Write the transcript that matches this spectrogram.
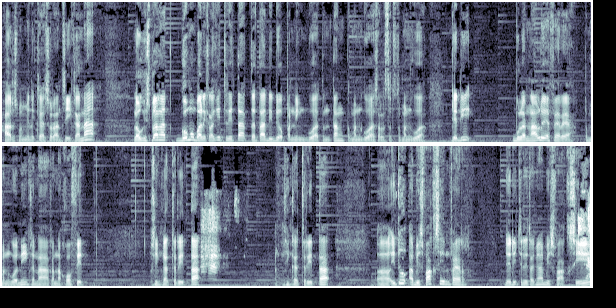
harus memiliki asuransi karena logis banget gue mau balik lagi cerita ke tadi di opening gue tentang teman gue salah satu teman gue jadi bulan lalu ya Fer ya. Teman gue nih kena kena covid. Singkat cerita singkat cerita uh, itu abis vaksin Fer. Jadi ceritanya abis vaksin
